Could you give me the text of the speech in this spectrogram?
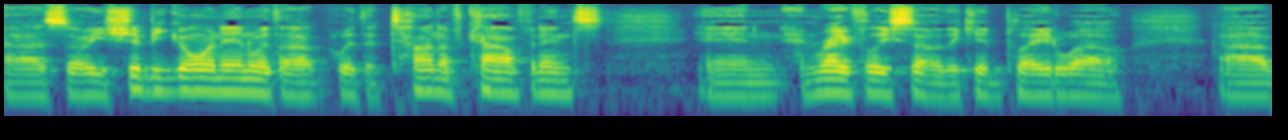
uh, so he should be going in with a with a ton of confidence, and and rightfully so. The kid played well. Uh,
